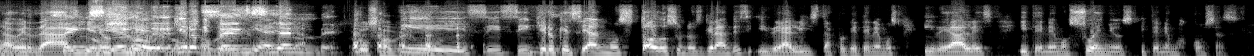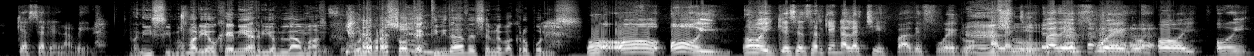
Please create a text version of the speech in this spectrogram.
la verdad, se quiero, enciende, quiero que se enciende. Lo sabemos. Sí, sí, sí, quiero que seamos todos unos grandes idealistas porque tenemos ideales y tenemos sueños y tenemos cosas que hacer en la vida. Buenísimo. María Eugenia Ríos Lamas, un abrazote. Actividades en Nueva Acrópolis. Oh, oh, hoy, hoy, que se acerquen a la chispa de fuego. A la chispa de fuego. Hoy, hoy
